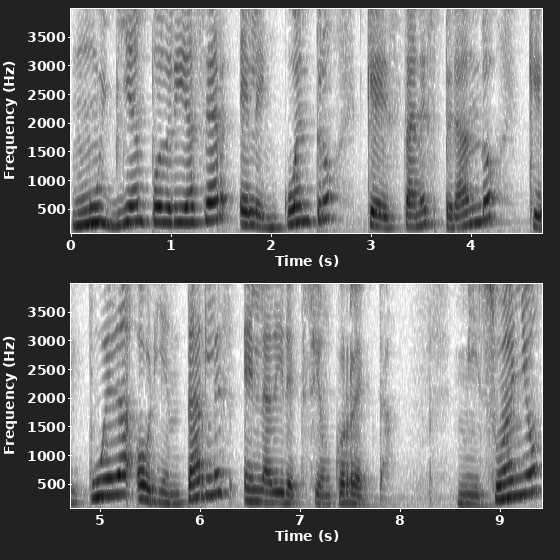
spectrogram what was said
muy bien podría ser el encuentro que están esperando que pueda orientarles en la dirección correcta. Mi sueño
